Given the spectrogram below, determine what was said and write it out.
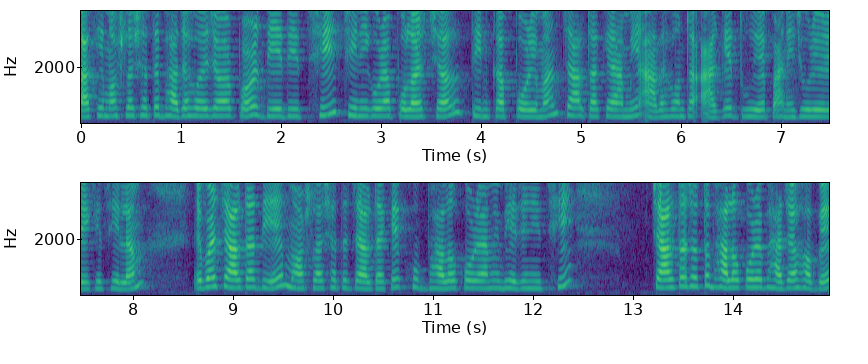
বাকি মশলার সাথে ভাজা হয়ে যাওয়ার পর দিয়ে দিচ্ছি চিনি গুঁড়া পোলার চাল, তিন কাপ পরিমাণ। চালটাকে আমি আধা ঘণ্টা আগে ধুয়ে পানি ঝরিয়ে রেখেছিলাম। এবার চালটা দিয়ে মশলার সাথে চালটাকে খুব ভালো করে আমি ভেজে নিচ্ছি। চালটা যত ভালো করে ভাজা হবে,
